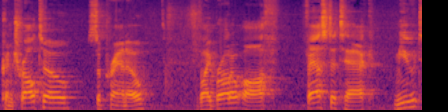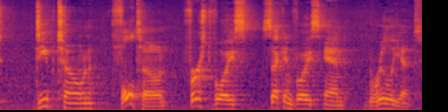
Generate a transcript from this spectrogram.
contralto, soprano, vibrato off, fast attack, mute, deep tone, full tone, first voice, second voice, and brilliant.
